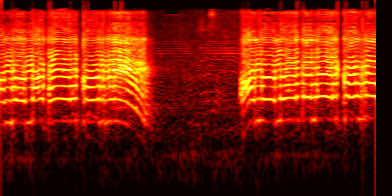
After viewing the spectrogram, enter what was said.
আমরা মাঠের কর্মী আমরা ময়দানের কর্মী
